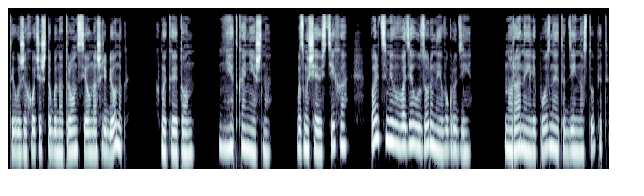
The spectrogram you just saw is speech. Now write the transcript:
«Ты уже хочешь, чтобы на трон сел наш ребенок? хмыкает он. «Нет, конечно». Возмущаюсь тихо, пальцами выводя узоры на его груди. Но рано или поздно этот день наступит.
